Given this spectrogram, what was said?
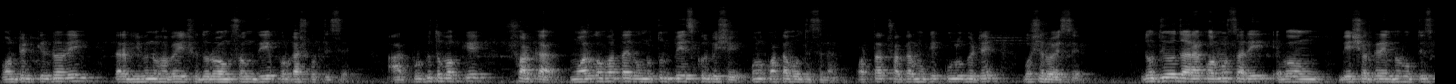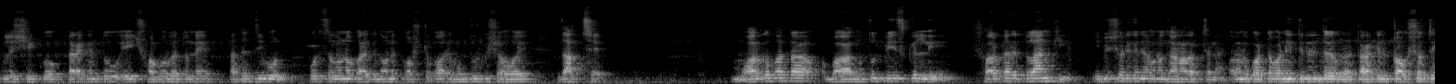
কন্টেন্ট ক্রিয়েটরেই তারা বিভিন্নভাবে শুধু রং সং দিয়ে প্রকাশ করতেছে। আর প্রকৃতপক্ষে সরকার মর্গ ভাতা এবং নতুন পে স্কুল বিষয়ে কোনো কথা বলতেছে না। অর্থাৎ সরকার মুখে কুলু পেটে বসে রয়েছে। যদিও যারা কর্মচারী এবং বেসরকারি বিভক্তি স্কুলের শিক্ষক, তারা কিন্তু এই স্বল্প বেতনে তাদের জীবন পরিচালনা করা কিন্তু অনেক কষ্টকর এবং দুর্বিষহ হয়ে যাচ্ছে। মর্গ ভাতা বা নতুন পে স্কেল নিয়ে সরকারের প্ল্যান কি? এই বিষয়টি কিন্তু এখনও জানা যাচ্ছে না। কর্মকর্তা বা নীতি নির্ধারকরা, তারা কিন্তু টক টকশোতে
